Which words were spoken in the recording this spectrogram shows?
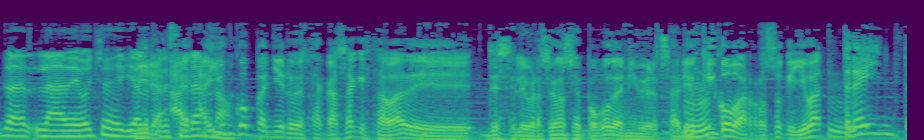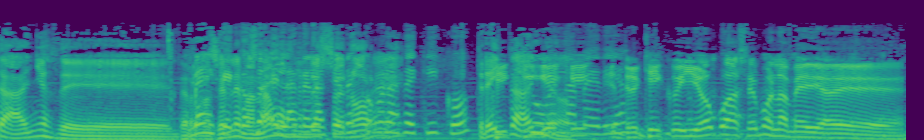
la- la de 8 y ya Mira, la tercera hay, hay no. un compañero de esta casa que estaba de, de celebración hace poco de aniversario. Kiko Barroso, que lleva 30 años de, de ¿Ves relación. qué Le mandamos En las un beso relaciones como enorme. las de Kiko, 30 Kiki- sube años. media. entre Kiko y yo pues hacemos la media de,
